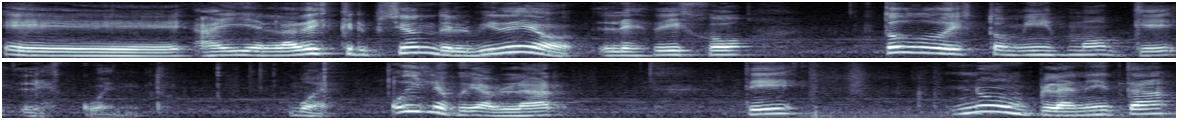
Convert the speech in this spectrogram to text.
eh, ahí en la descripción del video les dejo todo esto mismo que les cuento. Bueno, hoy les voy a hablar de no un planeta,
